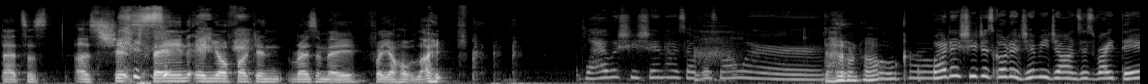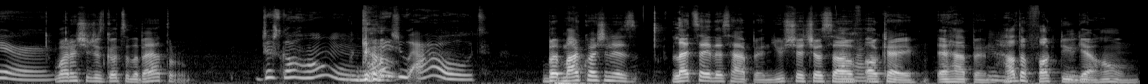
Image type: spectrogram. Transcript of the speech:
that's a, a shit stain in your fucking resume for your whole life Why was she shitting herself? What's wrong with her? i don't know girl Why didn't she just go to Jimmy John's? It's right there. why don't you just go to the bathroom Just go home. Go. Why is you out? but my question is let's say this happened you shit yourself Uh-huh. okay it happened how the fuck do you get home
